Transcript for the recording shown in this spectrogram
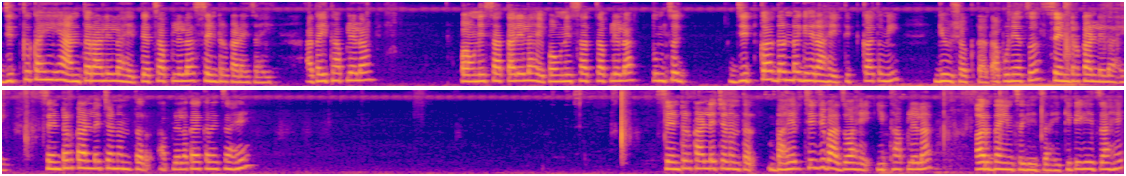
जितकं काही हे अंतर आलेलं आहे त्याचं आपल्याला सेंटर काढायचं आहे. आता इथं आपल्याला पावणे सात आलेलं आहे. पावणे सातचा आपल्याला तुमचं जितका दंड घेर आहे तितका तुम्ही घेऊ शकतात. आपण याचं सेंटर काढलेलं आहे. सेंटर काढल्याच्या नंतर आपल्याला काय करायचं आहे? सेंटर काढल्याच्या नंतर बाहेरची जी बाजू आहे इथं आपल्याला अर्धा इंच घ्यायचं आहे. किती घ्यायचं आहे?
